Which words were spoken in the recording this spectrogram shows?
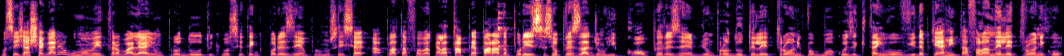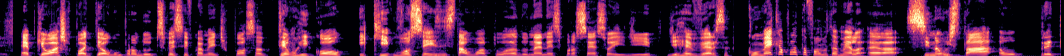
você já chegaram em algum momento a trabalhar em um produto que você tem que, por exemplo, não sei se a, plataforma ela está preparada por isso. Se eu precisar de um recall, por exemplo, de um produto eletrônico, alguma coisa que está envolvida, porque a gente está falando eletrônico, Sim. é porque eu acho que pode ter algum produto especificamente que possa ter um recall e que vocês estavam atuando né, nesse processo aí de, de reversa. Como é que a plataforma também, ela, ela se não está, ou pretende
